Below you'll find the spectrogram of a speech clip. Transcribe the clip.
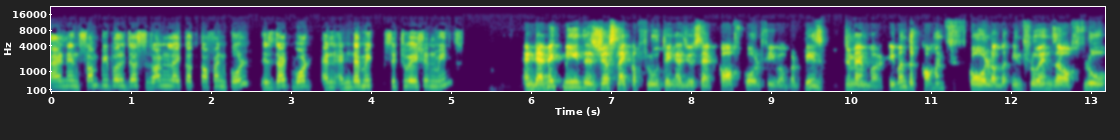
and in some people just run like a cough and cold? Is that what an endemic situation means? Endemic means it's just like a flu thing, as you said, cough, cold, fever. But please remember, even the common cold or the influenza or flu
